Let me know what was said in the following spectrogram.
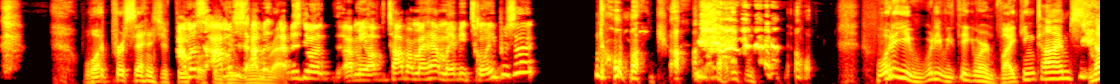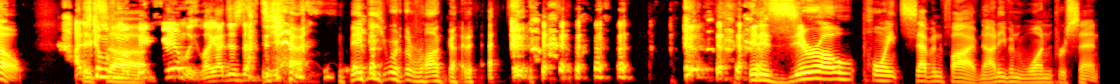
what percentage of I'm people? I'm do just, one I'm? I'm just doing. I mean, off the top of my head, maybe twenty percent. Oh my god! Even- no. What do you? What do you think we're in Viking times? No. I just come from uh, a big family. Like I just, I just Yeah, maybe you were the wrong guy to ask. It is zero point seven five. Not even one percent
